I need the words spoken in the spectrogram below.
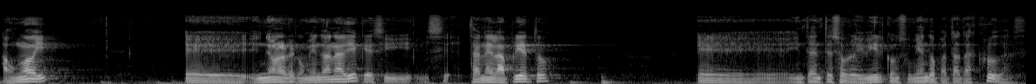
Aún hoy, eh, no le recomiendo a nadie que si, está en el aprieto, eh, intente sobrevivir consumiendo patatas crudas.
